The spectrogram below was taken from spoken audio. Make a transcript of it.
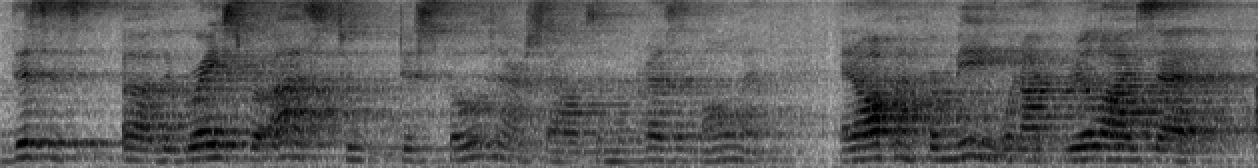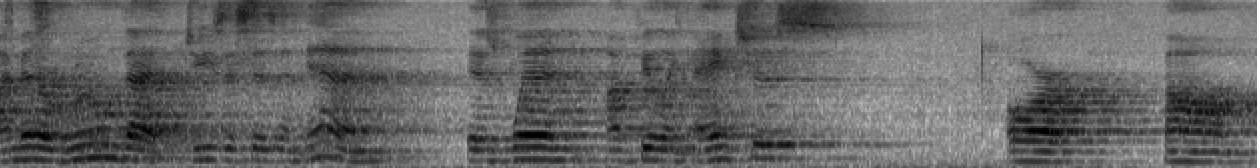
this is uh, the grace for us to dispose ourselves in the present moment. And often for me, when I realize that I'm in a room that Jesus isn't in, is when I'm feeling anxious or um,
